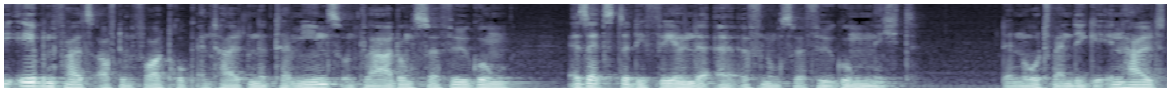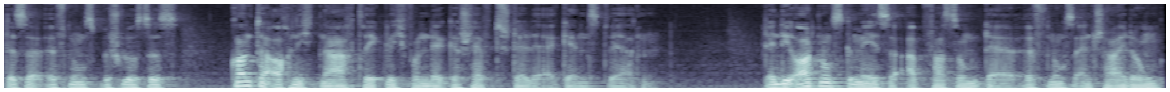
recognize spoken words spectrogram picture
Die ebenfalls auf dem Vordruck enthaltene Termins und Ladungsverfügung ersetzte die fehlende Eröffnungsverfügung nicht. Der notwendige Inhalt des Eröffnungsbeschlusses konnte auch nicht nachträglich von der Geschäftsstelle ergänzt werden. Denn die ordnungsgemäße Abfassung der Eröffnungsentscheidung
